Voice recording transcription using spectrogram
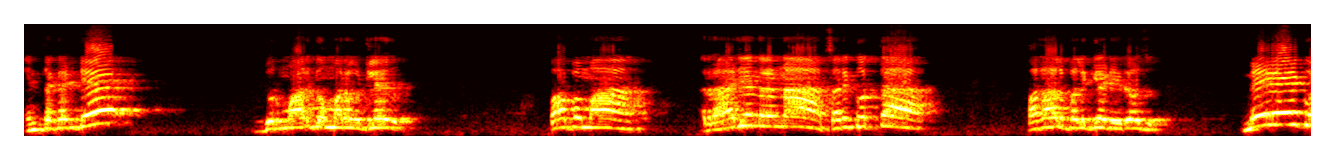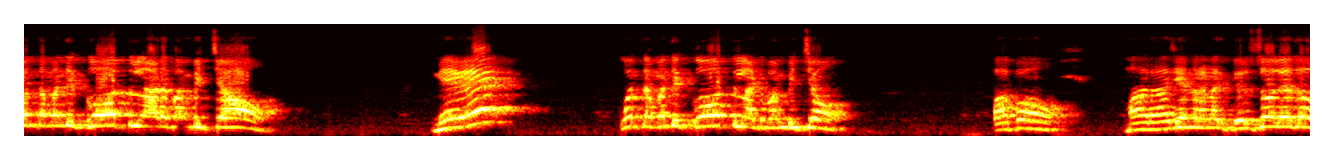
ఇంతకంటే దుర్మార్గం మరొకటి లేదు. పాప మా రాజేంద్రన్న సరికొత్త పదాలు పలికాడు ఈరోజు. మేమే కొంతమంది కోర్టులను ఆడ పంపించాం. మేమే కొంతమంది కోర్టులను అటు పంపించాం. పాపం మా రాజేంద్ర నాకు తెలుసో లేదో?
